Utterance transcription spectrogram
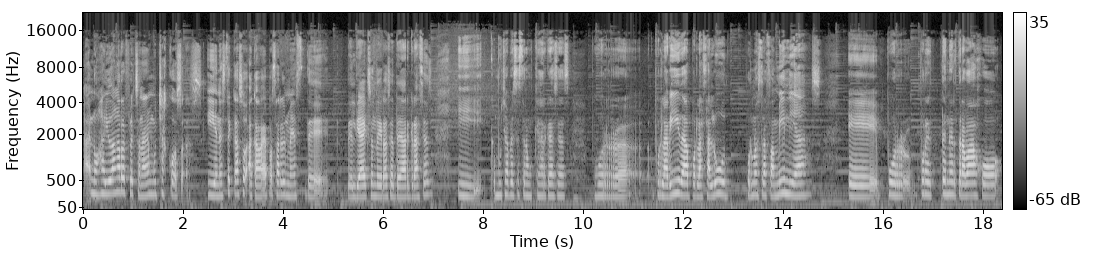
ah, nos ayudan a reflexionar en muchas cosas. Y en este caso acaba de pasar el mes de, del Día de Acción de Gracias, de dar gracias. Y muchas veces tenemos que dar gracias por, ah, por la vida, por la salud, por nuestras familias, eh, por, por, tener trabajo,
